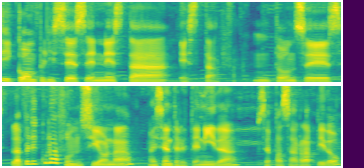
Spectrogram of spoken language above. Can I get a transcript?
y cómplices en esta estafa. Entonces, la película funciona, es entretenida, se pasa rápido.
